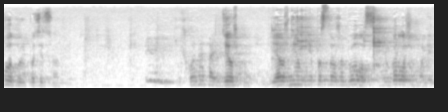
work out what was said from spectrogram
Исходную позицию. Исходная позиция. Девушка, я уже, мне, мне просто уже голос, мне горло очень болит.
